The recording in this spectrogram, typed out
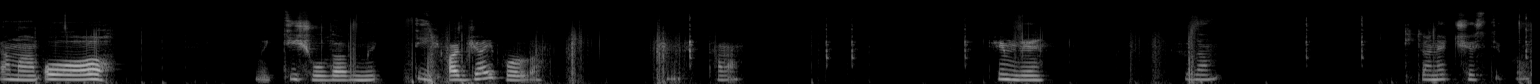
Tamam. Oh. Müthiş oldu abi. Müthiş. Acayip oldu. Tamam. Şimdi şuradan iki tane chest yapalım.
